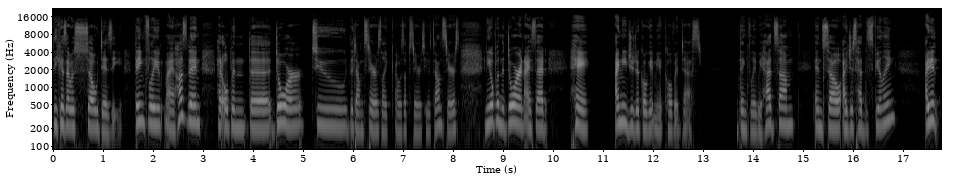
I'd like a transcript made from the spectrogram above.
because I was so dizzy. Thankfully, my husband had opened the door to the downstairs, like I was upstairs, he was downstairs, and he opened the door and I said, Hey, I need you to go get me a COVID test. Thankfully, we had some. And so I just had this feeling. I didn't,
